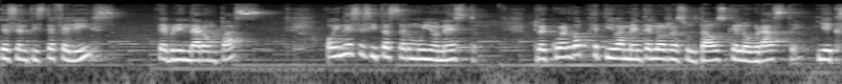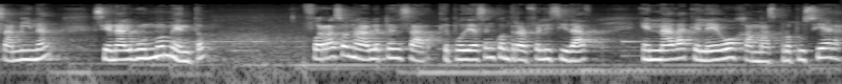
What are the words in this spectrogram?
¿Te sentiste feliz? ¿Te brindaron paz? Hoy necesitas ser muy honesto. Recuerda objetivamente los resultados que lograste y examina si en algún momento fue razonable pensar que podías encontrar felicidad en nada que el ego jamás propusiera.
